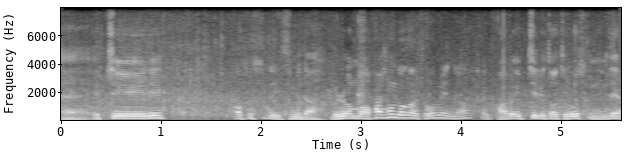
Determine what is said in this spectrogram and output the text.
예, 입질이 없을 수도 있습니다. 물론 뭐 활성도가 좋으면요 바로 입질이 더 들어올 수 있는데요.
